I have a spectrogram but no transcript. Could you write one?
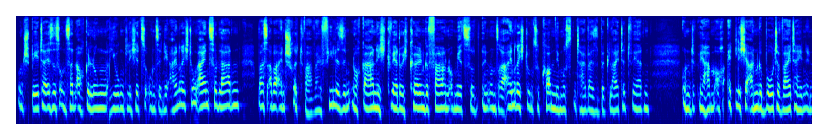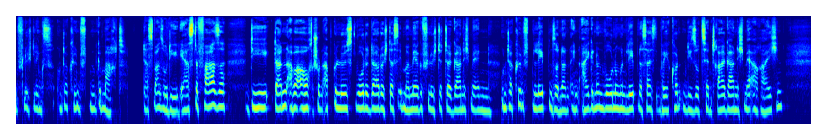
Und später ist es uns dann auch gelungen, Jugendliche zu uns in die Einrichtung einzuladen, was aber ein Schritt war, weil viele sind noch gar nicht quer durch Köln gefahren, um jetzt in unsere Einrichtung zu kommen. Die mussten teilweise begleitet werden. Und wir haben auch etliche Angebote weiterhin in Flüchtlingsunterkünften gemacht. Das war so die erste Phase, die dann aber auch schon abgelöst wurde dadurch, dass immer mehr Geflüchtete gar nicht mehr in Unterkünften lebten, sondern in eigenen Wohnungen lebten. Das heißt, wir konnten die so zentral gar nicht mehr erreichen.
